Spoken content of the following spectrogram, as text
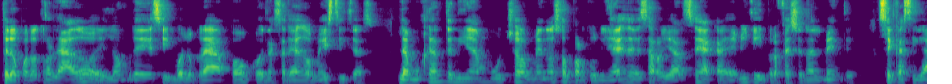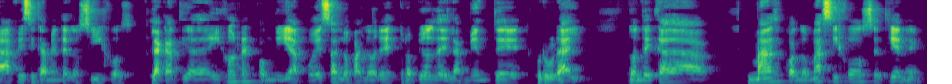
Pero por otro lado, el hombre se involucraba poco en las tareas domésticas. La mujer tenía mucho menos oportunidades de desarrollarse académica y profesionalmente. Se castigaba físicamente a los hijos. La cantidad de hijos respondía pues a los valores propios del ambiente rural, donde cada más, cuando más hijos se tiene,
